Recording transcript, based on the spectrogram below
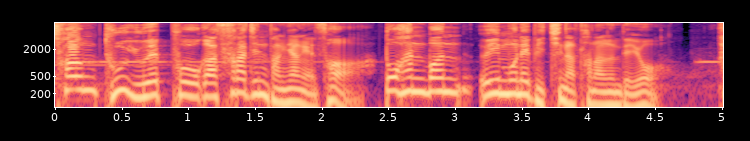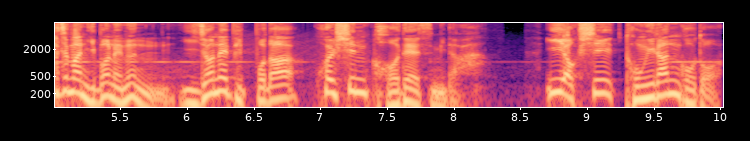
처음 두 UFO가 사라진 방향에서 또 한 번 의문의 빛이 나타나는데요. 하지만 이번에는 이전의 빛보다 훨씬 거대했습니다. 이 역시 동일한 고도,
